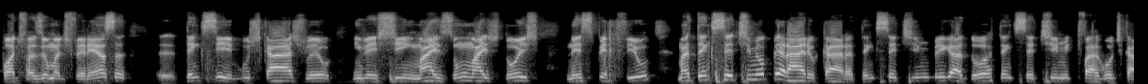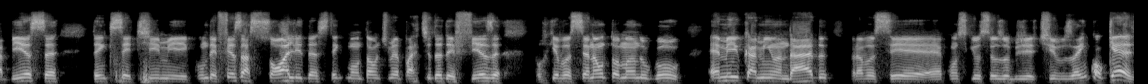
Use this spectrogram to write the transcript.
pode fazer uma diferença. Eh, tem que se buscar, acho eu, investir em mais um, mais dois nesse perfil, mas tem que ser time operário, cara. Tem que ser time brigador, tem que ser time que faz gol de cabeça, tem que ser time com defesa sólida, você tem que montar um time a partir da defesa, porque você não tomando gol é meio caminho andado para você é, conseguir os seus objetivos em qualquer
